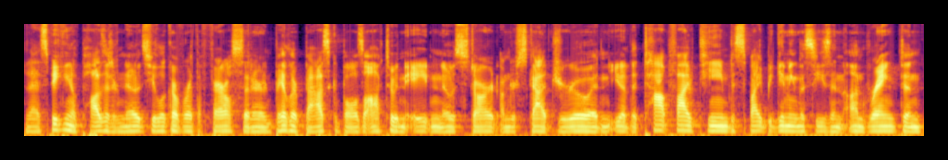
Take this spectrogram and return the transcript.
Yeah, speaking of positive notes, you look over at the Ferrell Center, and Baylor basketball is off to an eight and zero start under Scott Drew, and you know the top five team despite beginning the season unranked. And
